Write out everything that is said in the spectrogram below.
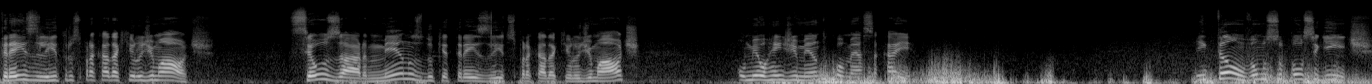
3 litros para cada quilo de malte. Se eu usar menos do que 3 litros para cada quilo de malte, o meu rendimento começa a cair. Então, vamos supor o seguinte.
